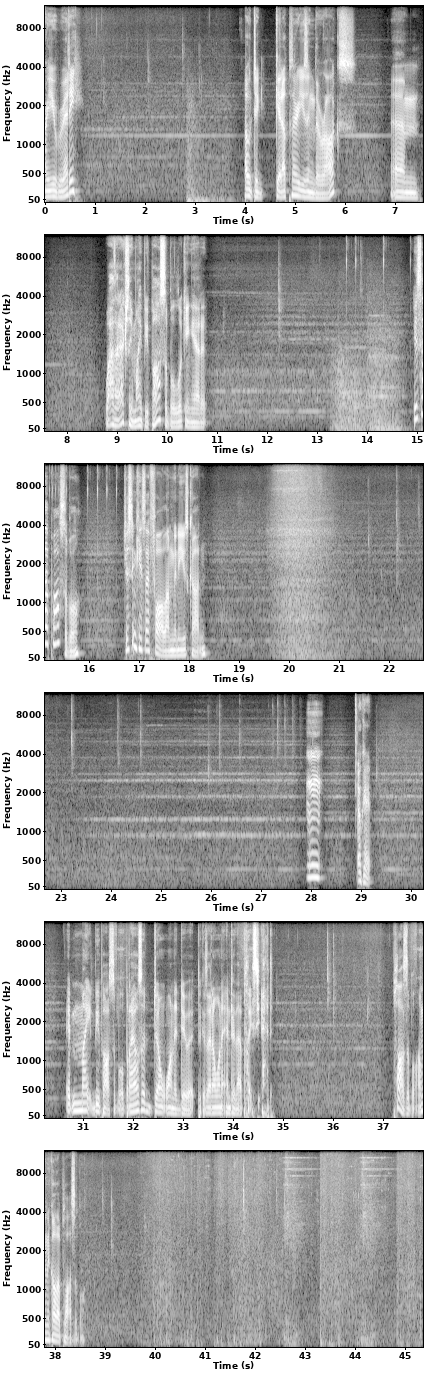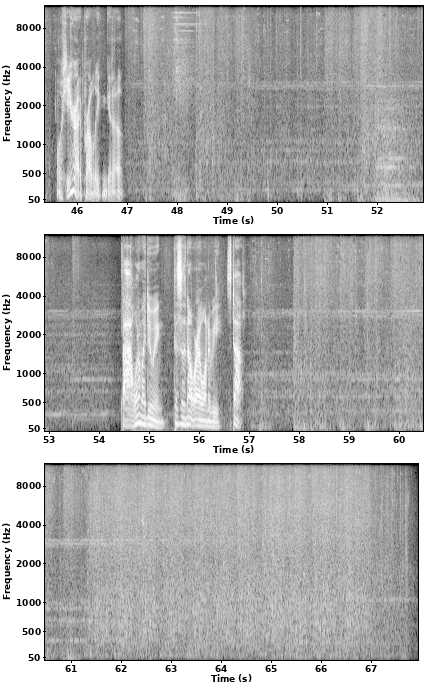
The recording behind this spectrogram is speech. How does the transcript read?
Are you ready? Oh, to get up there using the rocks? Um... Wow, that actually might be possible looking at it. Is that possible? Just in case I fall, I'm going to use cotton. Mm. Okay. It might be possible, but I also don't want to do it because I don't want to enter that place yet. Plausible. I'm going to call that plausible. Well, here I probably can get up. Ah, what am I doing? This is not where I want to be. Stop.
